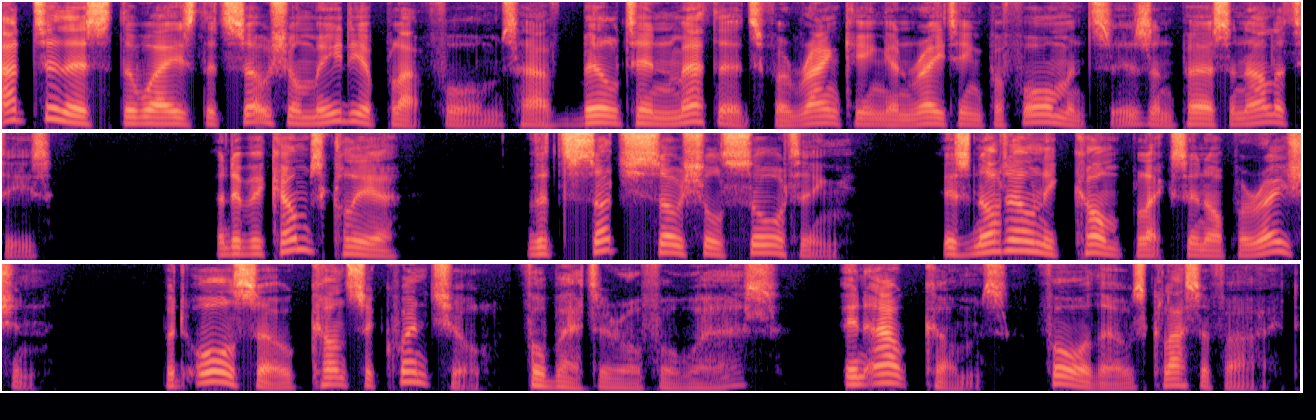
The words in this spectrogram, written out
Add to this the ways that social media platforms have built in methods for ranking and rating performances and personalities, and it becomes clear that such social sorting is not only complex in operation, but also consequential, for better or for worse, in outcomes for those classified.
